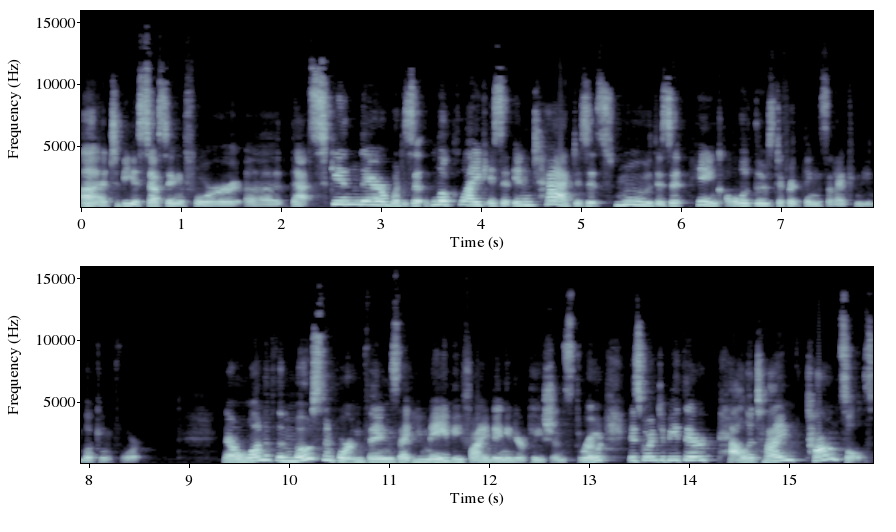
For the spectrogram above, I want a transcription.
uh, to be assessing for uh, that skin there. What does it look like? Is it intact? Is it smooth? Is it pink? All of those different things that I can be looking for. Now, one of the most important things that you may be finding in your patient's throat is going to be their palatine tonsils.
